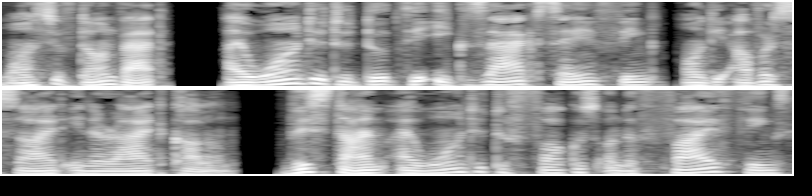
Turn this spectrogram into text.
Once you've done that, I want you to do the exact same thing on the other side in the right column. This time I want you to focus on the five things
